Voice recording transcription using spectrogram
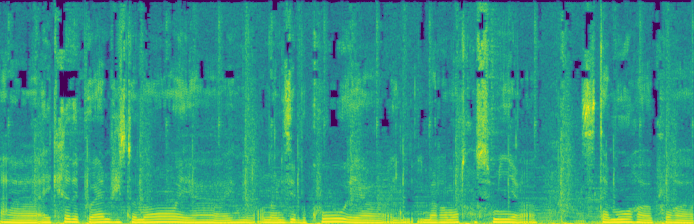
à, à écrire des poèmes justement et, euh, on, en lisait beaucoup et euh, il, m'a vraiment transmis euh, cet amour euh, pour euh,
